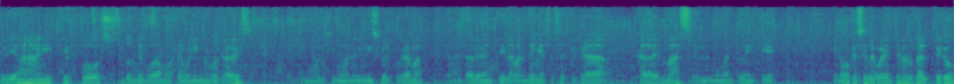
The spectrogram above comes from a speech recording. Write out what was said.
Pero ya van a venir tiempos donde podamos reunirnos otra vez. Como dijimos en el inicio del programa, lamentablemente la pandemia se acerca cada, cada vez más el momento en que tengamos que hacer la cuarentena total, pero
